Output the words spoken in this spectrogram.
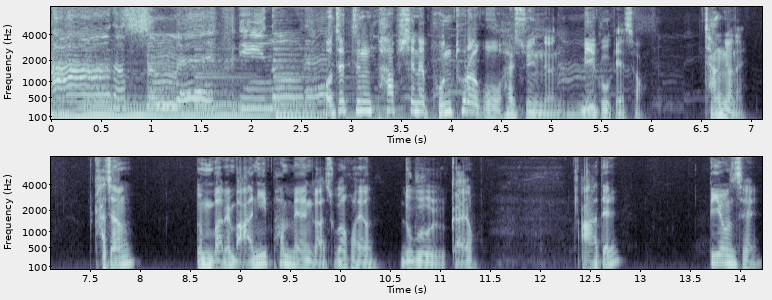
않았음에 이 노래 어쨌든 팝신의 본토라고 할 수 있는 미국에서 작년에 가장 음반을 많이 판매한 가수가 과연 누구일까요? 아델? 비욘세?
